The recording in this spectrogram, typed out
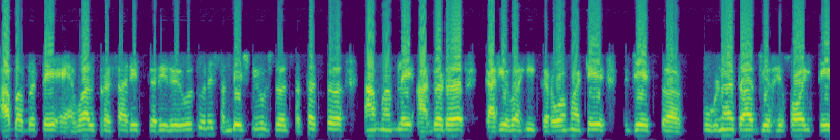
આ બાબતે અહેવાલ પ્રસારિત કરી રહ્યું હતું અને સંદેશ ન્યૂઝ સતત આ મામલે આગળ કાર્યવાહી કરવા માટે જે પૂર્ણતા જે હોય તે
